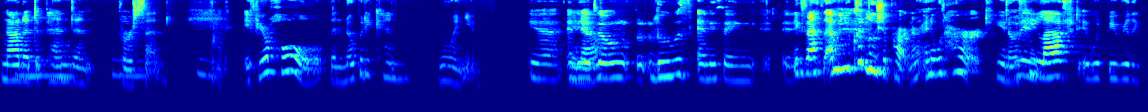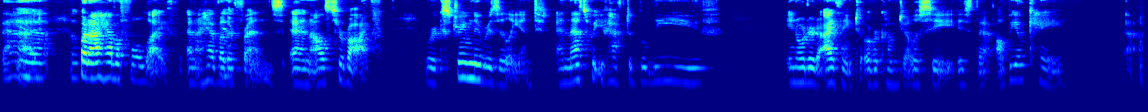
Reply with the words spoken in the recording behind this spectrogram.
not a dependent person. If you're whole then nobody can ruin you Yeah, and You you, don't lose anything. uh, Exactly. I mean, you could lose your partner, and it would hurt. You know, if he left, it would be really bad. Yeah. But I have a full life, and I have other Yeah. friends, and I'll survive. We're extremely resilient, and that's what you have to believe in order, to, I think, to overcome jealousy. Is that I'll be okay, uh,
